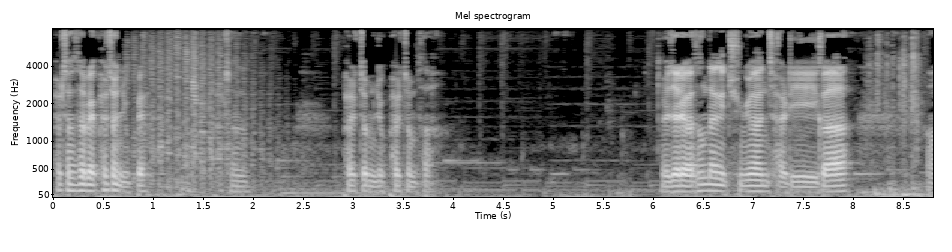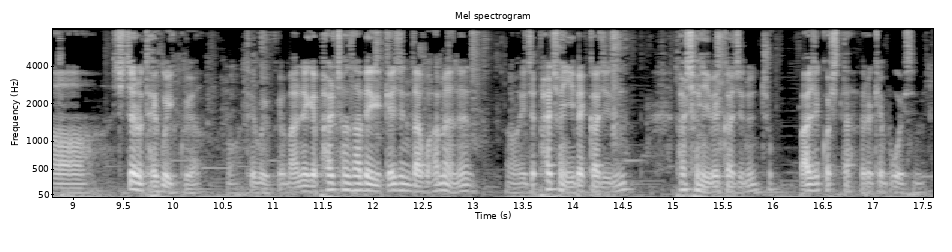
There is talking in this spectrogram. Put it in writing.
8400, 8600, 8 8.6, 8.4. 이 자리가 상당히 중요한 자리가 어, 실제로 되고 있고요. 어, 되고 있고요. 만약에 8,400이 깨진다고 하면은 어, 이제 8,200까지는 8,200까지는 쭉 빠질 것이다. 이렇게 보고 있습니다.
